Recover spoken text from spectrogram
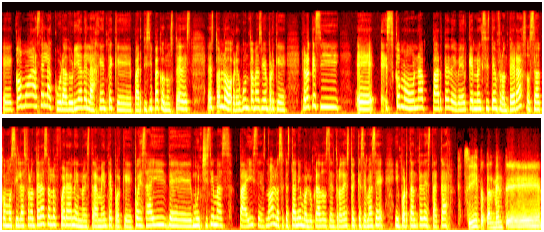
Eh, ¿Cómo hace la curaduría de la gente que participa con ustedes? Esto lo pregunto más bien porque creo que sí eh, es como una parte de ver que no existen fronteras, o sea, como si las fronteras solo fueran en nuestra mente, porque pues hay de muchísimos países, ¿no? Los que están involucrados dentro de esto y que se me hace importante destacar. Sí, totalmente. Eh,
